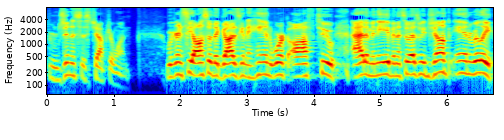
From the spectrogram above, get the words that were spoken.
from Genesis chapter 1. We're going to see also that God is going to hand work off to Adam and Eve. And so as we jump in, really,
